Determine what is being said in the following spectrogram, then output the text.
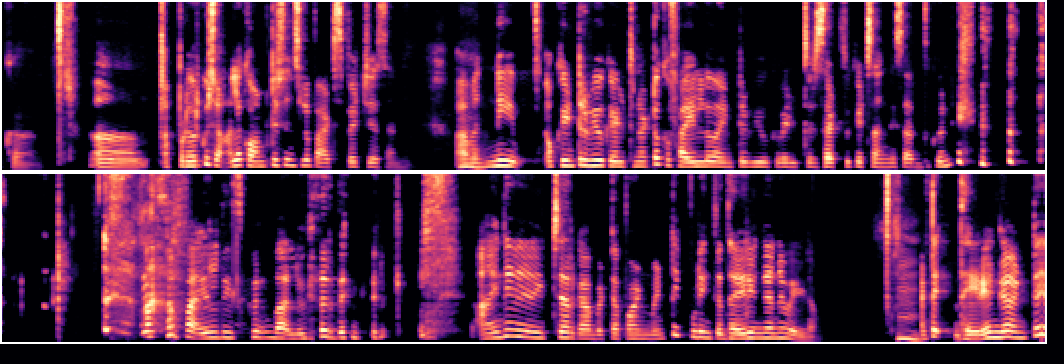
ఒక అప్పటి వరకు చాలా కాంపిటీషన్స్లో పార్టిసిపేట్ చేశాను నేను. అవన్నీ ఒక ఇంటర్వ్యూకి వెళ్తున్నట్టు ఒక ఫైల్లో ఇంటర్వ్యూకి వెళ్తూ సర్టిఫికెట్స్ అన్నీ సర్దుకొని ఫైల్ తీసుకుని బాలు గారి దగ్గరికి ఆయనే ఇచ్చారు కాబట్టి అపాయింట్మెంట్ ఇప్పుడు ఇంకా ధైర్యంగానే వెళ్ళాం హ్మ్. అంటే ధైర్యంగా అంటే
